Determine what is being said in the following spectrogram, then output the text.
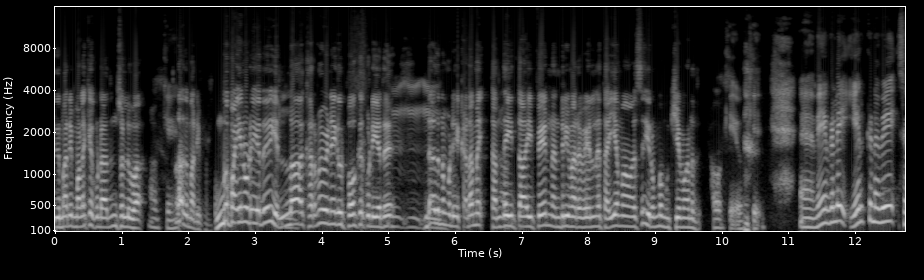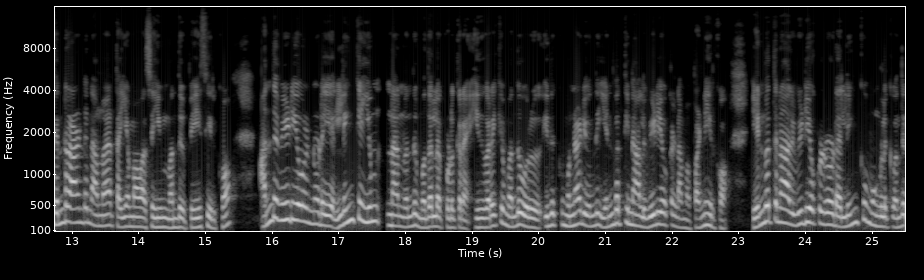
இது மாதிரி முளைக்க கூடாதுன்னு சொல்லுவா அது மாதிரி. ரொம்ப பயனுடையது எல்லா கர்ம வினைகள் போக்கக்கூடியது. அது நம்முடைய கடமை. தந்தை தாய் பேர் நன்றி மறவேல்னு தை அமாவாசை ரொம்ப முக்கியமானது. Okay okay. நேர்களே ஏற்கனவே சென்ற ஆண்டு நாம தை அமாவாசையும் வந்து பேசியிருக்கோம். அந்த வீடியோவினுடைய லிங்கையும் நான் வந்து முதல்ல கொடுக்குறேன். இது வரைக்கும் வந்து ஒரு இதுக்கு முன்னாடி வந்து எண்பத்தி நாலு வீடியோக்கள் நம்ம பண்ணியிருக்கோம். எண்பத்தி நாலு வீடியோக்களோட லிங்க்கும் உங்களுக்கு வந்து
